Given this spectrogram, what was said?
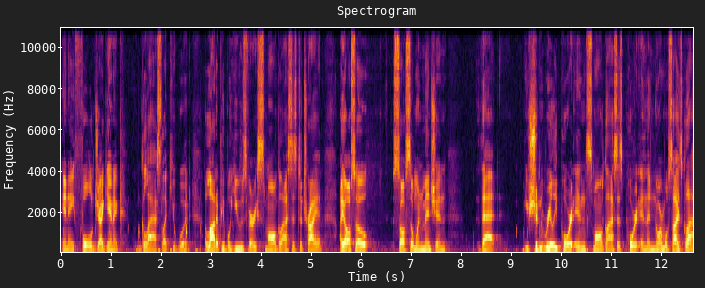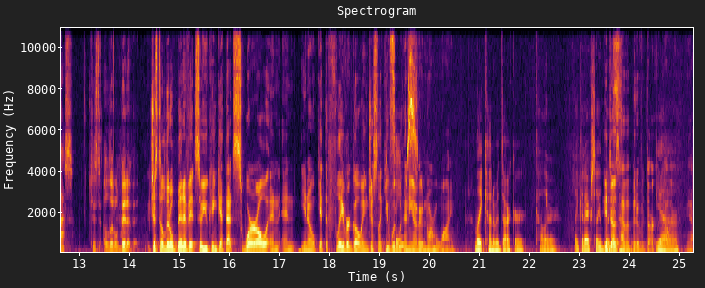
in a full, gigantic glass like you would. A lot of people use very small glasses to try it. I also saw someone mention that you shouldn't really pour it in small glasses, pour it in the normal size glass. Just a little bit of it. Just a little bit of it so you can get that swirl and, and you know, get the flavor going just like you It would with any other normal wine. Like kind of a darker color. Like it actually looks It does have a bit of a darker Yeah. color. Yeah.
